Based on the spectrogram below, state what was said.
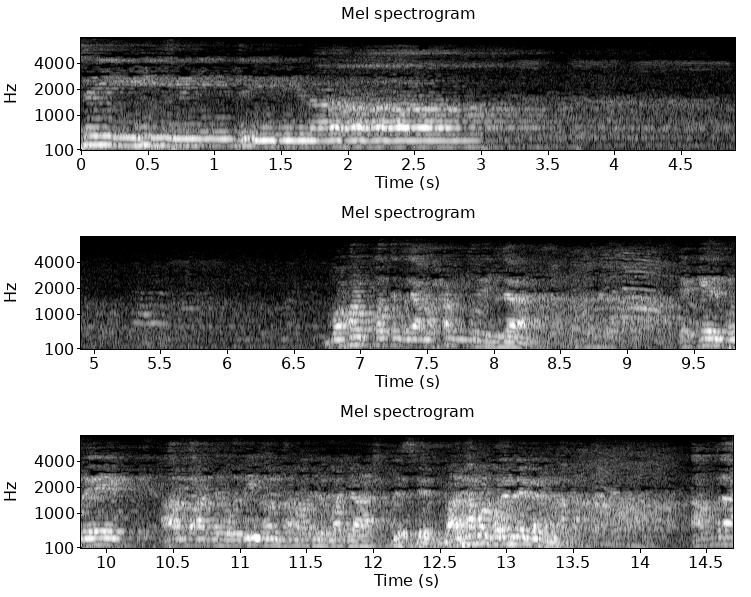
سيدنا محمد الحمد لله একের পরে আল্লাহ অলিগঞ্জ আমাদের মাঝে আসতেছেন মারহাবা বলেন না আমরা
